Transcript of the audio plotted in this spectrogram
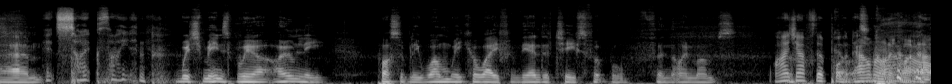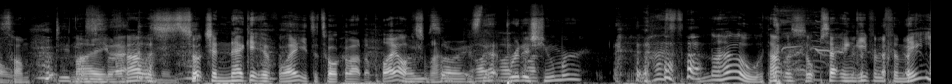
um, It's so exciting. which means we are only possibly one week away from the end of Chiefs football for nine months. Why'd you have to put God. down on it like that, Tom? Didn't Like, that, that was such a negative way to talk about the playoffs, I'm man. sorry. Is I- that I- British I- humor? No, that was upsetting even for me.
